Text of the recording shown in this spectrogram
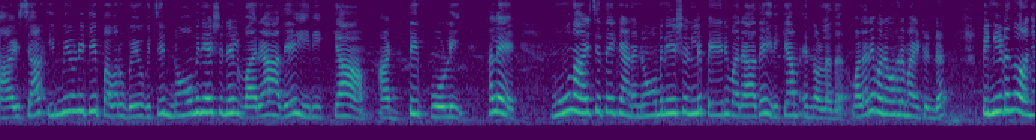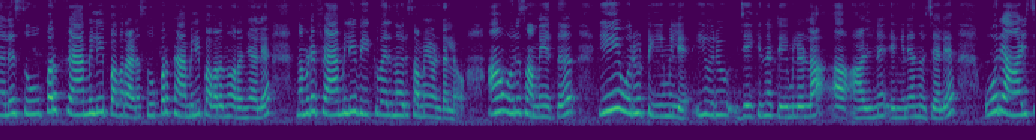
ആഴ്ച ഇമ്മ്യൂണിറ്റി പവർ ഉപയോഗിച്ച് നോമിനേഷനിൽ വരാതെ ഇരിക്കാം. അടിപൊളി. അല്ലേ? മൂന്നാഴ്ചത്തേക്കാണ് നോമിനേഷനിൽ പേര് വരാതെ ഇരിക്കാം എന്നുള്ളത്. വളരെ മനോഹരമായിട്ടുണ്ട്. പിന്നീടെന്ന് പറഞ്ഞാൽ സൂപ്പർ ഫാമിലി പവറാണ് സൂപ്പർ ഫാമിലി പവർ എന്ന് പറഞ്ഞാൽ നമ്മുടെ ഫാമിലി വീക്ക് വരുന്ന ഒരു സമയമുണ്ടല്ലോ. ആ ഒരു സമയത്ത് ഈ ഒരു ടീമിൽ ഈ ഒരു ജയിക്കുന്ന ടീമിലുള്ള ആളിന് എങ്ങനെയാന്ന് വെച്ചാൽ ഒരാഴ്ച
